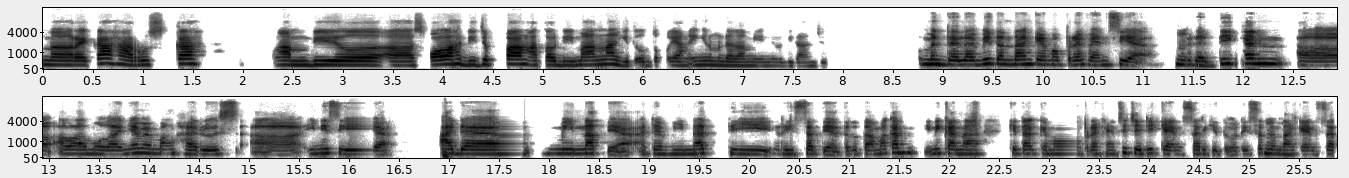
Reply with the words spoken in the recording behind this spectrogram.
mereka haruskah ngambil uh, sekolah di Jepang atau di mana gitu untuk yang ingin mendalami ini lebih lanjut? Mendalami tentang kemoprevensi ya. Berarti kan uh, awal mulanya memang harus uh, ini sih ya ada minat ya, ada minat di riset ya, terutama kan ini karena kita kemo prevensi jadi cancer gitu, riset hmm. tentang cancer.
